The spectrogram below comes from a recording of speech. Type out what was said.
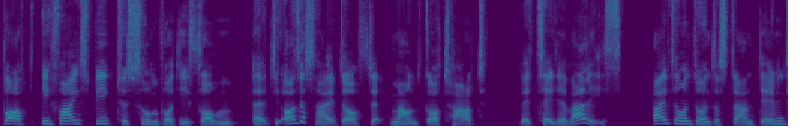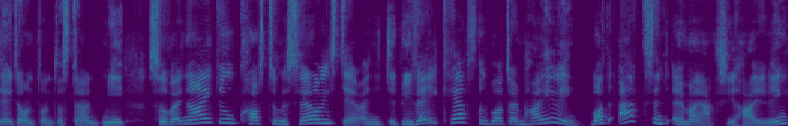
But if I speak to somebody from uh, the other side of the Mount Gotthard, let's say the valleys, I don't understand them, they don't understand me. So when I do customer service there, I need to be very careful what I'm hiring. What accent am I actually hiring?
